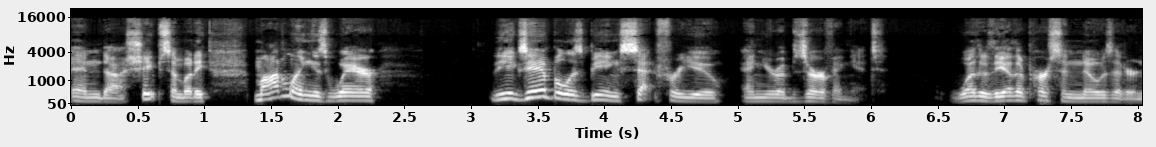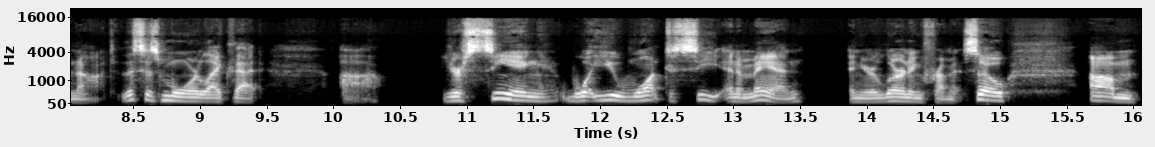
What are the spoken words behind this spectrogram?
and uh, shape somebody. Modeling is where the example is being set for you, and you're observing it whether the other person knows it or not. This is more like that uh, you're seeing what you want to see in a man and you're learning from it. So, um,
